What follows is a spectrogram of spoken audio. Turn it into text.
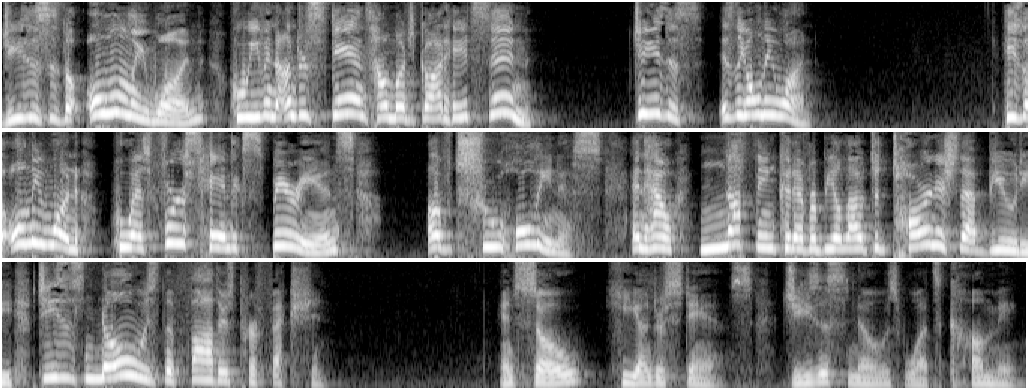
Jesus is the only one who even understands how much God hates sin. Jesus is the only one. He's the only one who has firsthand experience of true holiness and how nothing could ever be allowed to tarnish that beauty. Jesus knows the Father's perfection. And so he understands. Jesus knows what's coming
